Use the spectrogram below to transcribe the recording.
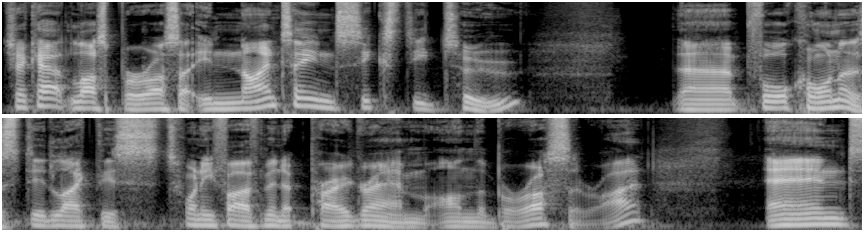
check out Lost Barossa. In 1962, uh, Four Corners did like this 25 minute program on the Barossa, right? And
